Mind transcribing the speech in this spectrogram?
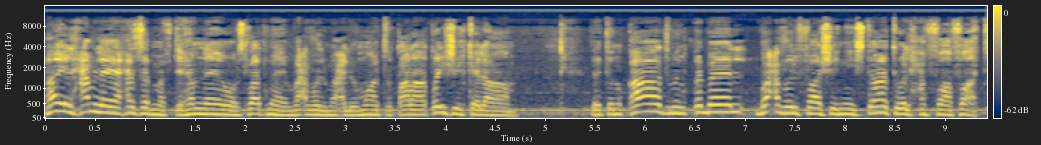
هاي الحملة حسب ما افتهمنا وصلتنا من بعض المعلومات وطراطيش الكلام تنقاد من قبل بعض الفاشينيستات والحفافات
